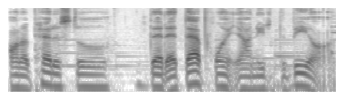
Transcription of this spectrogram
on a pedestal that at that point y'all needed to be on.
